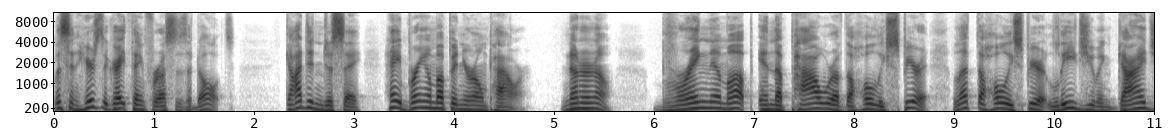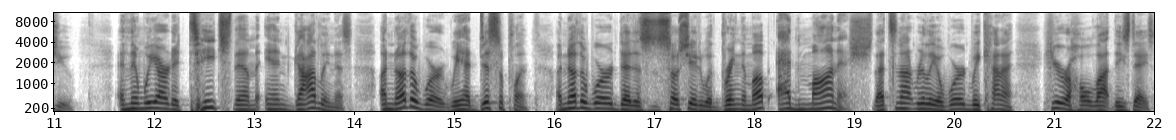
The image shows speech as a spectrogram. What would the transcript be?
Listen, here's the great thing for us as adults God didn't just say, hey, bring them up in your own power. No, no, no. Bring them up in the power of the Holy Spirit. Let the Holy Spirit lead you and guide you. And then we are to teach them in godliness. Another word, we had discipline. Another word that is associated with bring them up, admonish. That's not really a word we kind of hear a whole lot these days.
